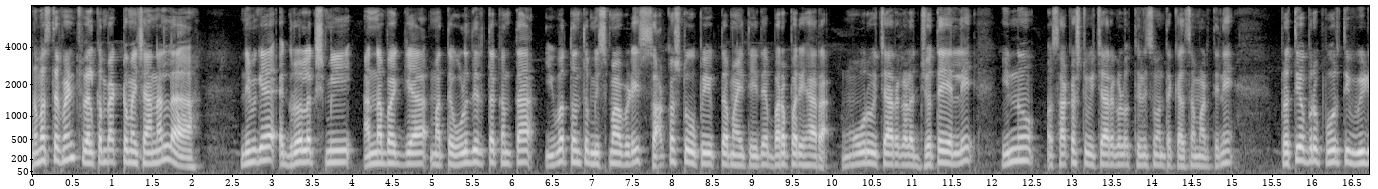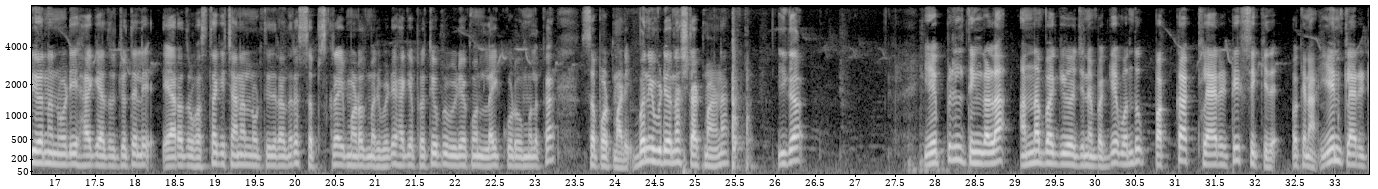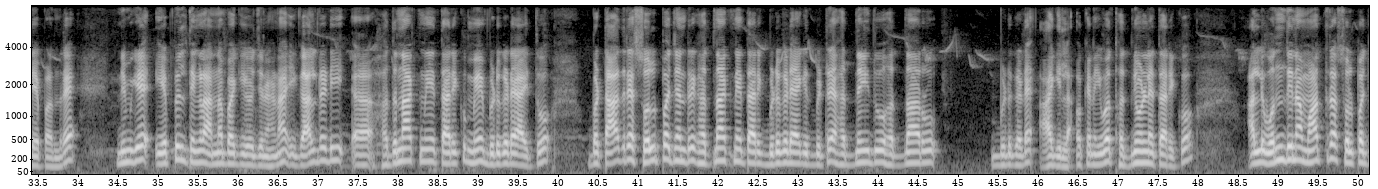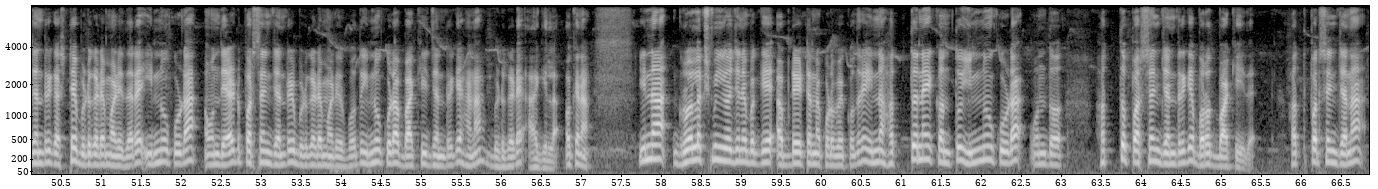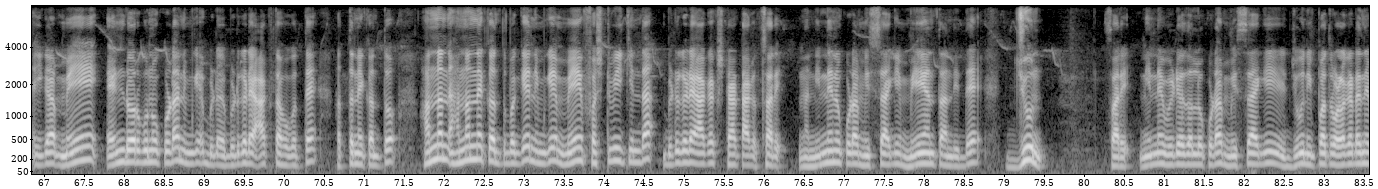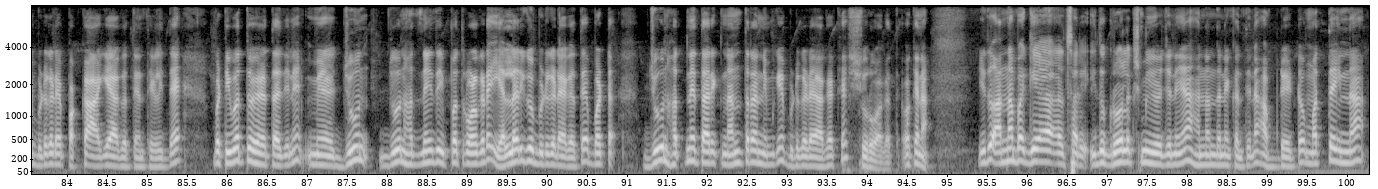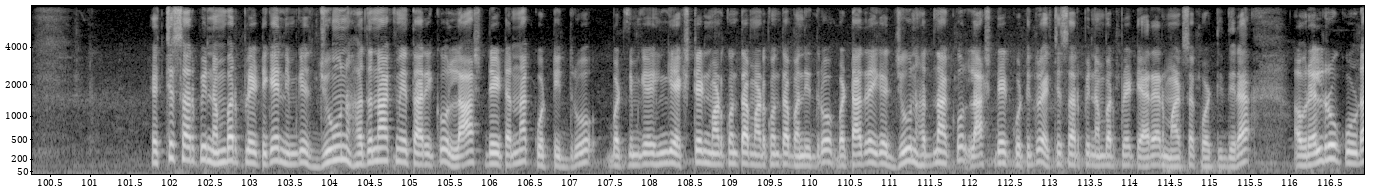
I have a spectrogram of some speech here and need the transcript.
ನಮಸ್ತೆ friends welcome back to my channel ನಿಮಗೆ ಗೃಹಲಕ್ಷ್ಮಿ, ಅನ್ನಭಾಗ್ಯ ಮತ್ತು ಉಳಿದಿರ್ತಕ್ಕಂಥ ಇವತ್ತಂತೂ ಮಿಸ್ ಮಾಡಬೇಡಿ. ಸಾಕಷ್ಟು ಉಪಯುಕ್ತ ಮಾಹಿತಿ ಇದೆ, ಬರ ಪರಿಹಾರ. ಮೂರು ವಿಚಾರಗಳ ಜೊತೆಯಲ್ಲಿ ಇನ್ನೂ ಸಾಕಷ್ಟು ವಿಚಾರಗಳು ತಿಳಿಸುವಂಥ ಕೆಲಸ ಮಾಡ್ತೀನಿ. ಪ್ರತಿಯೊಬ್ಬರು ಪೂರ್ತಿ ವಿಡಿಯೋನ ನೋಡಿ, ಹಾಗೆ ಅದ್ರ ಜೊತೆಯಲ್ಲಿ ಯಾರಾದರೂ ಹೊಸದಾಗಿ ಚಾನಲ್ ನೋಡ್ತಿದ್ದೀರಾ ಅಂದರೆ ಸಬ್ಸ್ಕ್ರೈಬ್ ಮಾಡೋದು ಮರಿಬೇಡಿ. ಹಾಗೆ ಪ್ರತಿಯೊಬ್ಬರು ವಿಡಿಯೋಕ್ಕೆ ಒಂದು ಲೈಕ್ ಕೊಡುವ ಮೂಲಕ ಸಪೋರ್ಟ್ ಮಾಡಿ. ಬನ್ನಿ ವಿಡಿಯೋನ ಸ್ಟಾರ್ಟ್ ಮಾಡೋಣ. ಈಗ ಏಪ್ರಿಲ್ ತಿಂಗಳ ಅನ್ನಭಾಗ್ಯ ಯೋಜನೆ ಬಗ್ಗೆ ಒಂದು ಪಕ್ಕಾ ಕ್ಲಾರಿಟಿ ಸಿಕ್ಕಿದೆ. ಓಕೆನಾ? ಏನು ಕ್ಲಾರಿಟಿ ಅಪ್ಪ ಅಂದರೆ, ನಿಮಗೆ ಏಪ್ರಿಲ್ ತಿಂಗಳ ಅನ್ನಭಾಗ್ಯ ಯೋಜನೆ ಹಣ ಈಗ ಆಲ್ರೆಡಿ ಹದಿನಾಲ್ಕನೇ ತಾರೀಕು ಮೇ ಬಿಡುಗಡೆ ಆಯಿತು. ಬಟ್ ಆದರೆ ಸ್ವಲ್ಪ ಜನರಿಗೆ ಹದಿನಾಲ್ಕನೇ ತಾರೀಕು ಬಿಡುಗಡೆ ಆಗಿದ್ದು ಬಿಟ್ಟರೆ ಹದಿನೈದು, ಹದಿನಾರು ಬಿಡುಗಡೆ ಆಗಿಲ್ಲ. ಓಕೆನಾ? ಇವತ್ತು ಹದಿನೇಳನೇ ತಾರೀಕು. ಅಲ್ಲಿ ಒಂದು ದಿನ ಮಾತ್ರ ಸ್ವಲ್ಪ ಜನರಿಗೆ ಅಷ್ಟೇ ಬಿಡುಗಡೆ ಮಾಡಿದ್ದಾರೆ. ಇನ್ನೂ ಕೂಡ ಒಂದು ಎರಡು ಪರ್ಸೆಂಟ್ ಜನರಿಗೆ ಬಿಡುಗಡೆ ಮಾಡಿರ್ಬೋದು. ಇನ್ನೂ ಕೂಡ ಬಾಕಿ ಜನರಿಗೆ ಹಣ ಬಿಡುಗಡೆ ಆಗಿಲ್ಲ. ಓಕೆನಾ? ಇನ್ನು ಗೃಹಲಕ್ಷ್ಮಿ ಯೋಜನೆ ಬಗ್ಗೆ ಅಪ್ಡೇಟನ್ನು ಕೊಡಬೇಕು ಅಂದರೆ ಇನ್ನು ಹತ್ತನೇ ಕಂತು ಇನ್ನೂ ಕೂಡ ಒಂದು ಹತ್ತು ಪರ್ಸೆಂಟ್ ಜನರಿಗೆ ಬರೋದು ಬಾಕಿ ಇದೆ. ಹತ್ತು ಪರ್ಸೆಂಟ್ ಜನ ಈಗ ಮೇ ಎಂಡ್ವರೆಗೂ ಕೂಡ ನಿಮಗೆ ಬಿಡು, ಬಿಡುಗಡೆ ಆಗ್ತಾ ಹೋಗುತ್ತೆ ಹತ್ತನೇ ಕಂತು. ಹನ್ನೊಂದು, ಹನ್ನೊಂದನೇ ಕಂತು ಬಗ್ಗೆ ನಿಮಗೆ ಮೇ ಫಸ್ಟ್ ವೀಕಿಂದ ಬಿಡುಗಡೆ ಆಗೋಕ್ಕೆ ಸ್ಟಾರ್ಟ್ ಆಗುತ್ತೆ ಸಾರಿ ನಾನು ನಿನ್ನೆನೂ ಕೂಡ ಮಿಸ್ ಆಗಿ ಮೇ ಅಂತ ಅಂದಿದ್ದೆ ಜೂನ್ ಸಾರಿ, ನಿನ್ನೆ ವಿಡಿಯೋದಲ್ಲೂ ಕೂಡ ಮಿಸ್ ಆಗಿ ಜೂನ್ ಇಪ್ಪತ್ತರ ಒಳಗಡೆ ಬಿಡುಗಡೆ ಪಕ್ಕ ಆಗೇ ಆಗುತ್ತೆ ಅಂತ ಹೇಳಿದ್ದೆ. ಬಟ್ ಇವತ್ತು ಹೇಳ್ತಾ ಇದ್ದೀನಿ, ಮೇ, ಜೂನ್ ಜೂನ್ ಹದಿನೈದು ಇಪ್ಪತ್ತರೊಳಗಡೆ ಎಲ್ಲರಿಗೂ ಬಿಡುಗಡೆ ಆಗುತ್ತೆ. ಬಟ್ ಜೂನ್ ಹತ್ತನೇ ತಾರೀಕು ನಂತರ ನಿಮಗೆ ಬಿಡುಗಡೆ ಆಗೋಕ್ಕೆ ಶುರುವಾಗುತ್ತೆ. ಓಕೆನಾ ಇದು ಅನ್ನಭಾಗ್ಯ ಸಾರಿ ಇದು ಗೃಹಲಕ್ಷ್ಮಿ ಯೋಜನೆಯ ಹನ್ನೊಂದನೇ ಕಂತಿನ ಅಪ್ಡೇಟು ಮತ್ತು ಇನ್ನು H S R P number ಪ್ಲೇಟಿಗೆ ನಿಮಗೆ ಜೂನ್ ಹದಿನಾಲ್ಕನೇ ತಾರೀಕು ಲಾಸ್ಟ್ ಡೇಟನ್ನು ಕೊಟ್ಟಿದ್ದರು ಬಟ್ ನಿಮಗೆ ಹೀಗೆ ಎಕ್ಸ್ಟೆಂಡ್ ಮಾಡ್ಕೊತಾ ಮಾಡ್ಕೊತಾ ಬಂದಿದ್ದರು ಬಟ್ ಆದರೆ ಈಗ ಜೂನ್ ಹದಿನಾಲ್ಕು ಲಾಸ್ಟ್ ಡೇಟ್ ಕೊಟ್ಟಿದ್ದರು H S R P number plate ಯಾರ್ಯಾರು ಮಾಡ್ಸೋಕೆ ಕೊಟ್ಟಿದ್ದೀರಾ ಅವರೆಲ್ಲರೂ ಕೂಡ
